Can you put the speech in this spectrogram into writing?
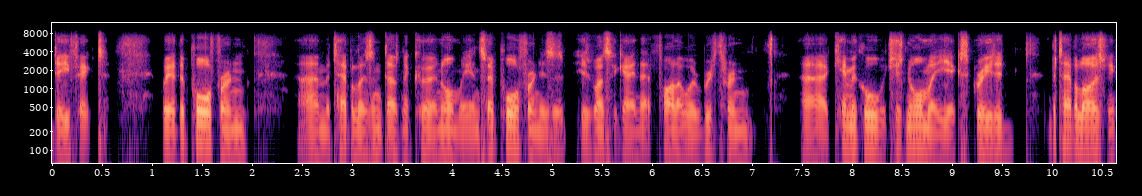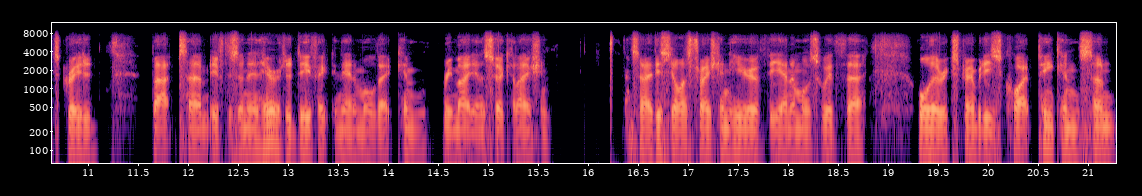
defect, where the porphyrin uh, metabolism doesn't occur normally. And so porphyrin is, is once again that phylloerythrin uh, chemical which is normally excreted, metabolized and excreted, but um, if there's an inherited defect in the animal that can remain in the circulation. So this illustration here of the animals with uh, all their extremities quite pink and sun,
